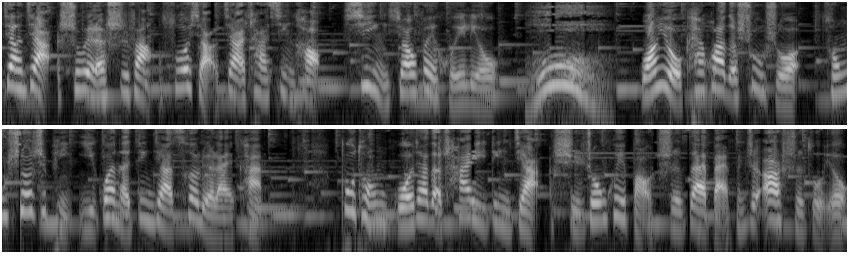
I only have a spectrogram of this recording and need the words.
降价是为了释放缩小价差信号，吸引消费回流。哦，网友开花的树说，从奢侈品一贯的定价策略来看，不同国家的差异定价始终会保持在百分之二十左右，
